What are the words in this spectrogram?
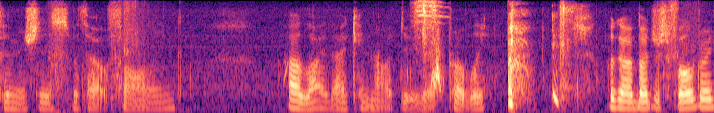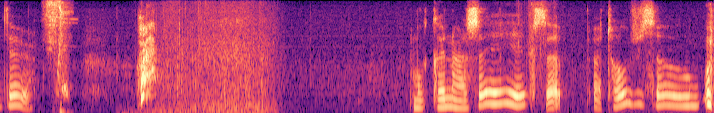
finish this without falling. I lied, I cannot do that, probably. Look, I about just fall right there. What can I say except I told you so?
